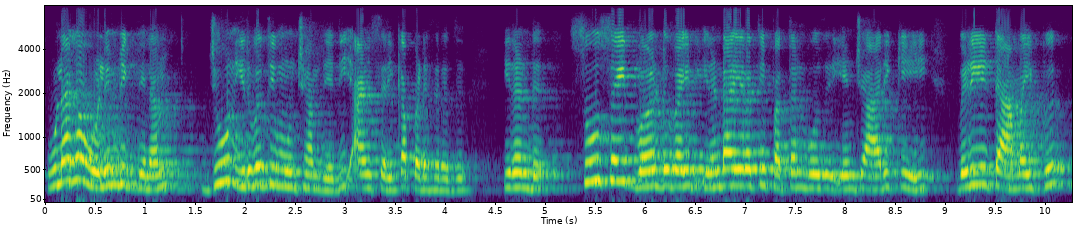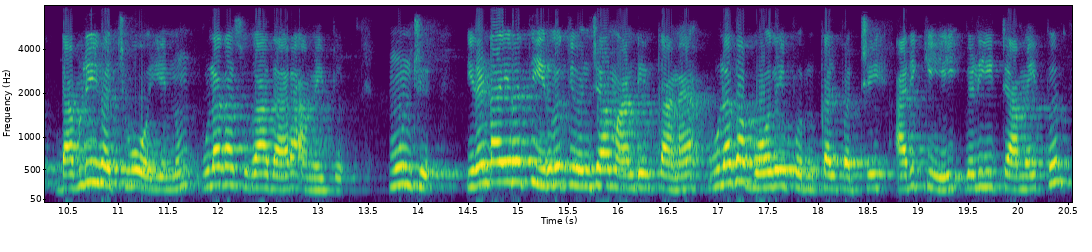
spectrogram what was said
உலக ஒலிம்பிக் தினம் ஜூன் இருபத்தி மூன்றாம் தேதி அனுசரிக்கப்படுகிறது. இரண்டு. சூசைட் வேர்ல்டு வைட் இரண்டாயிரத்தி பத்தொன்பது என்ற அறிக்கையை வெளியிட்ட அமைப்பு டபிள்யூஹெச்ஓ என்னும் உலக சுகாதார அமைப்பு. மூன்று. இரண்டாயிரத்தி இருபத்தி ஒன்றாம் ஆண்டிற்கான உலக போதைப் பொருட்கள் பற்றி அறிக்கையை வெளியிட்ட அமைப்பு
